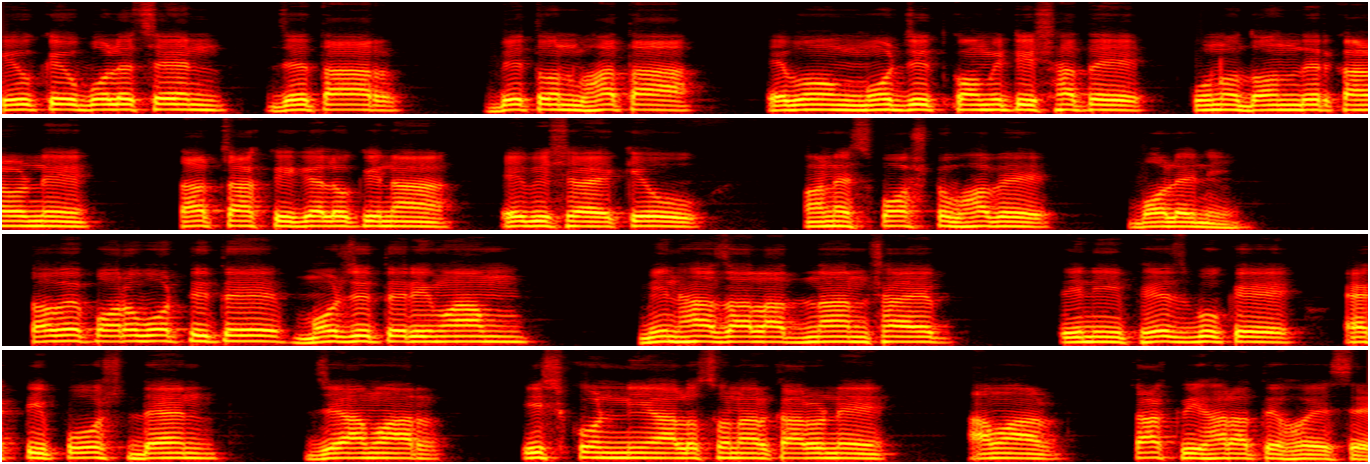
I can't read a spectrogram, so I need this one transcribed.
কেউ কেউ বলেছেন যে তার বেতন ভাতা এবং মসজিদ কমিটির সাথে কোনো দ্বন্দ্বের কারণে তার চাকরি গেল কি না এ বিষয়ে কেউ মানে স্পষ্টভাবে বলেনি। তবে পরবর্তীতে মসজিদের ইমাম মিনহাজ আল আদনান সাহেব তিনি ফেসবুকে একটি পোস্ট দেন যে আমার ইস্কন নিয়ে আলোচনার কারণে আমার চাকরি হারাতে হয়েছে।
